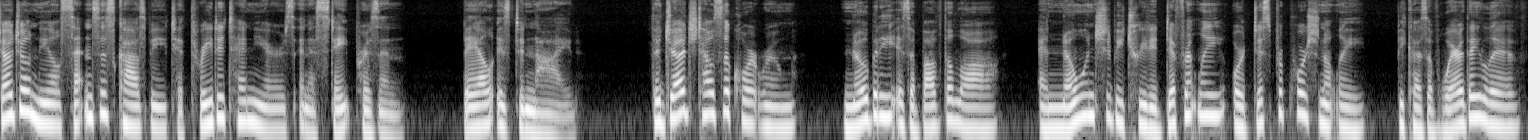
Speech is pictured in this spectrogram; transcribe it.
Judge O'Neill sentences Cosby to three to 10 years in a state prison. Bail is denied. The judge tells the courtroom nobody is above the law and no one should be treated differently or disproportionately because of where they live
